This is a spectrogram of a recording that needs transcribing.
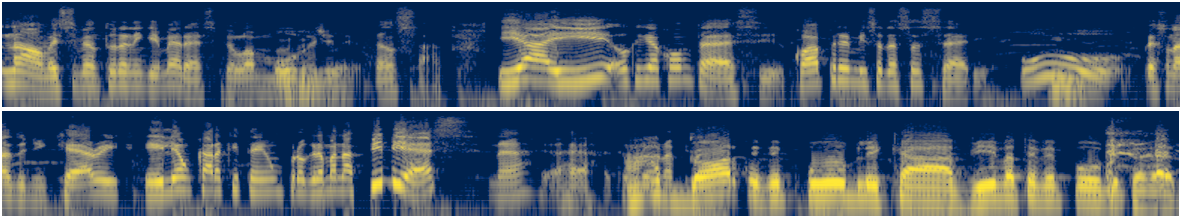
Não, esse Ventura ninguém merece, pelo amor Pois de. Deus. Cansado. E aí, o que que acontece? Qual a premissa dessa série? O Hum. personagem do Jim Carrey, ele é um cara que tem um programa na PBS, né? É, tem um programa na Adoro TV pública, viva a TV pública, velho.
